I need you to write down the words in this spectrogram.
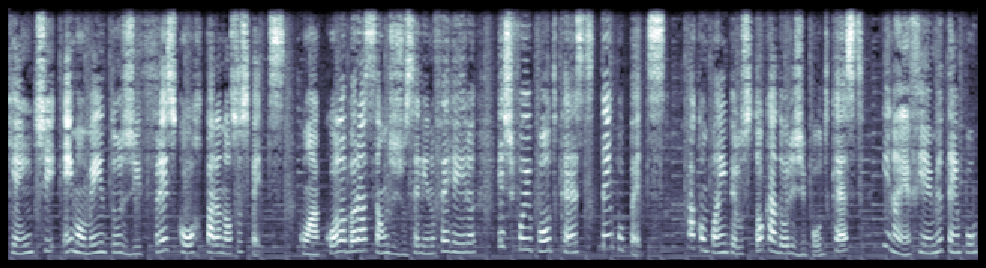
quente em momentos de frescor para nossos pets. Com a colaboração de Juscelino Ferreira, este foi o podcast Tempo Pets. Acompanhe pelos tocadores de podcast e na FM o Tempo.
